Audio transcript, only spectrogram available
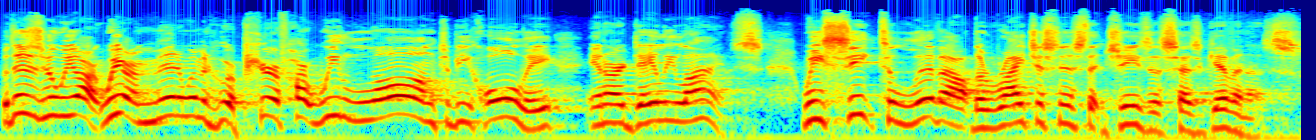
But this is who we are. We are men and women who are pure of heart. We long to be holy in our daily lives. We seek to live out the righteousness that Jesus has given us.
